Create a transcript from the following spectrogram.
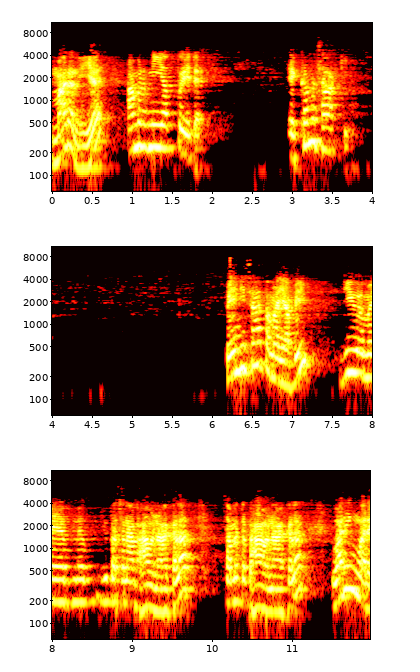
මරණය අමරණීයත්වයට එකම සාක්ෂිය. මේ නිසා තමයි අපි ජීවමය විපස්සනා භාවනා කළත් සමත භාවනා කළත් වරින් වර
